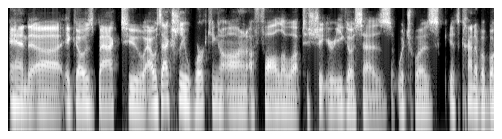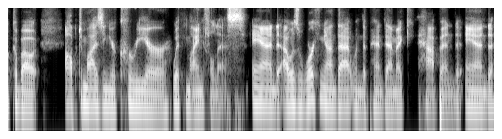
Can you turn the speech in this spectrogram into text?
And uh, it goes back to I was actually working on a follow up to Shit Your Ego Says, which was it's kind of a book about optimizing your career with mindfulness. And I was working on that when the pandemic happened. And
